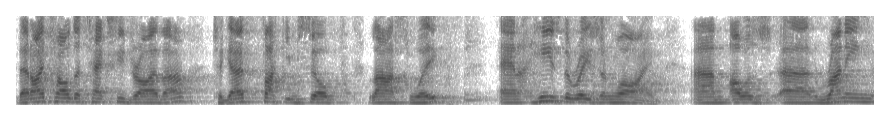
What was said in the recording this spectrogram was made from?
that I told a taxi driver to go fuck himself last week, and here's the reason why. Um, I was uh, running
